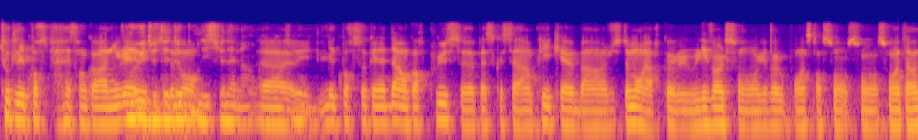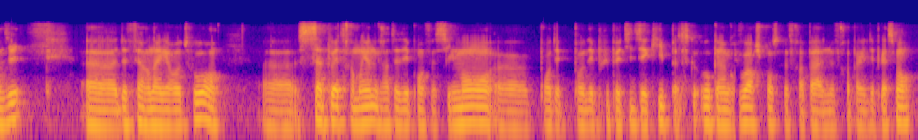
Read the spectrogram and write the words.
toutes les courses peuvent être encore annulées. Oui, tout est au conditionnel. Hein, euh, les courses au Canada encore plus euh, parce que ça implique, euh, ben, justement, alors que les vols, sont, les vols pour l'instant sont, sont, sont, interdits, de faire un aller-retour. ça peut être un moyen de gratter des points facilement pour, des, pour des plus petites équipes parce qu'aucun joueur, je pense, ne fera pas, ne fera pas le déplacement.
